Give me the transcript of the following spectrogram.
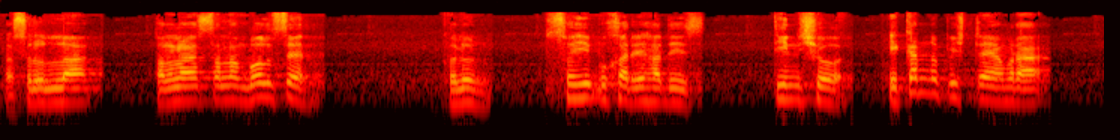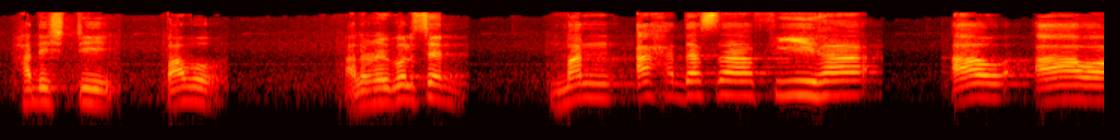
রসুল্লাহ সাল্লাহ সাল্লাম বলছেন, বলুন সহি বুখারির হাদিস তিনশো একান্ন পৃষ্ঠায় আমরা হাদিসটি পাব। আলমী বলছেন, মান আহদাসা ফিহা আও আওয়া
